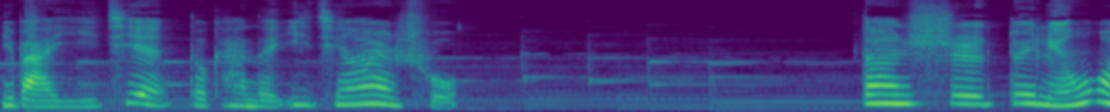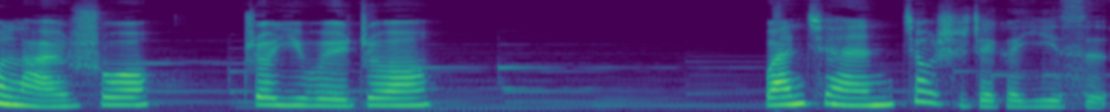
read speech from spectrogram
你把一切都看得一清二楚。但是对灵魂来说，这意味着，完全就是这个意思。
